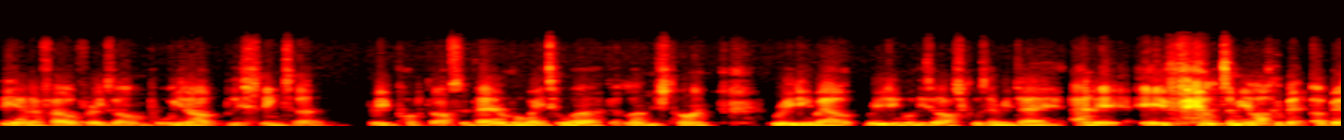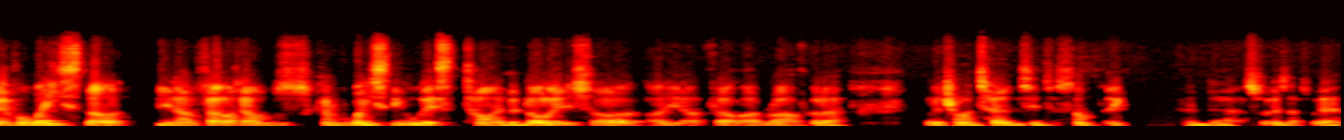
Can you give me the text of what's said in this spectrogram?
the NFL, for example. You know, listening to three podcasts a day on my way to work at lunchtime, reading about reading all these articles every day, and it, it felt to me like a bit a bit of a waste. I, you know, I felt like I was kind of wasting all this time and knowledge. So I, I felt like right, I've got to got to try and turn this into something, and uh, I suppose that's where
